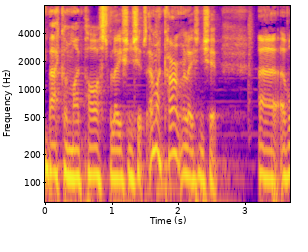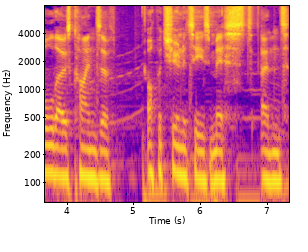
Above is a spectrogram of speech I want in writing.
back on my past relationships and my current relationship, uh, of all those kinds of opportunities missed and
